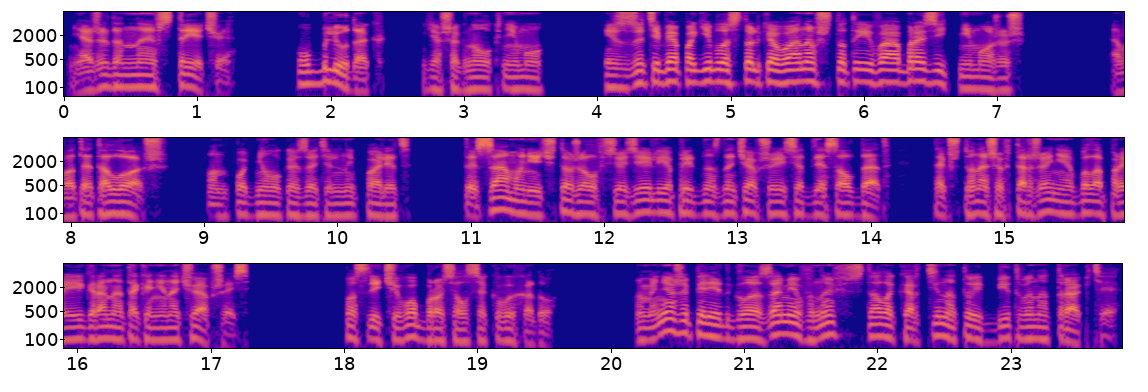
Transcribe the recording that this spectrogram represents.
«Неожиданная встреча!» «Ублюдок!» — я шагнул к нему. «Из-за тебя погибло столько ванов, что ты и вообразить не можешь. «А вот это ложь!» — он поднял указательный палец. «Ты сам уничтожил все зелье, предназначавшееся для солдат, так что наше вторжение было проиграно, так и не начавшись». После чего бросился к выходу. У меня же перед глазами вновь встала картина той битвы на тракте.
